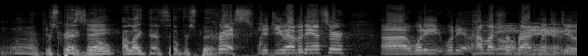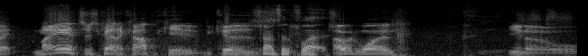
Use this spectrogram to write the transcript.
Uh, respect, say- bro. I like that self-respect. Chris, did you have an answer? Uh, what do you? What do you? How much for Oh, Brad Pitt to do it? My answer's kind of complicated because Shout out to the Flash. I would want, you know,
